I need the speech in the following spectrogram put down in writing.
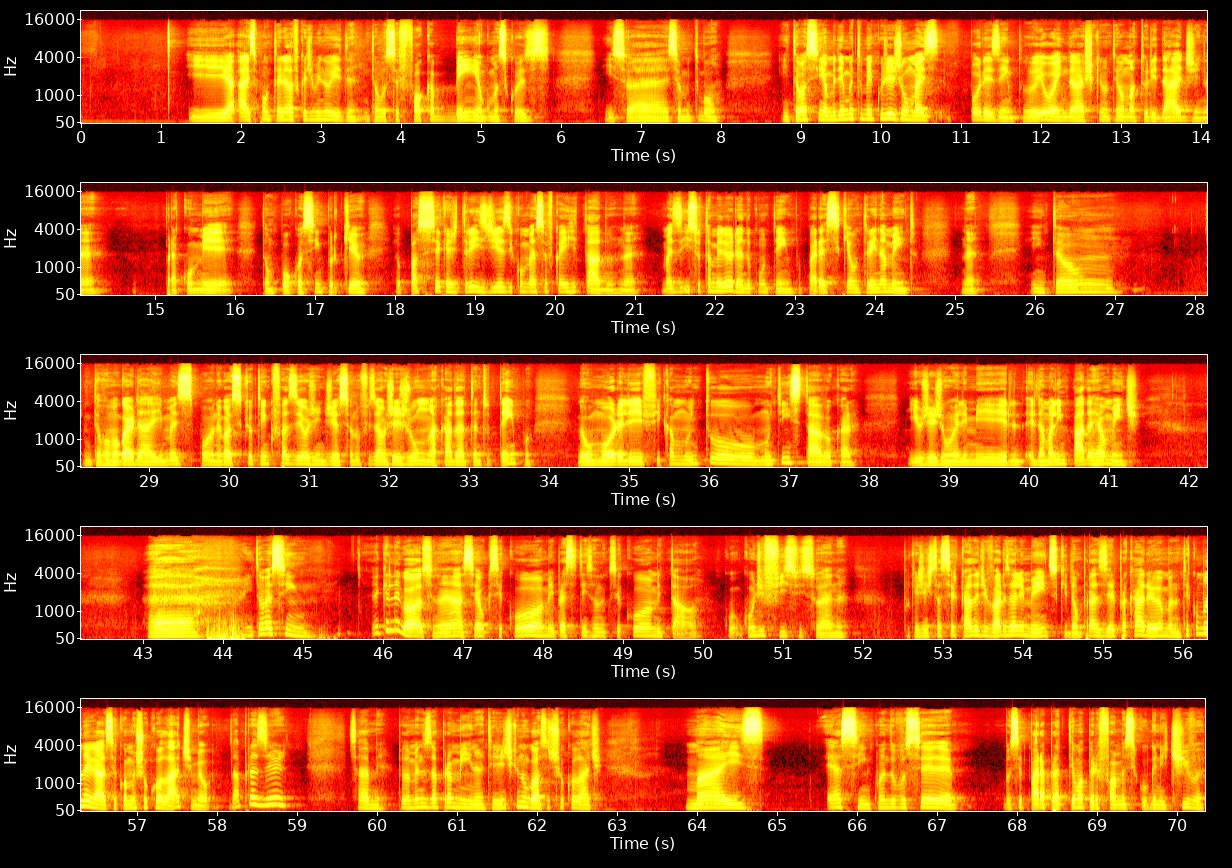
e a, a espontânea ela fica diminuída. Então você foca bem em algumas coisas. Isso é, isso é muito bom. Então, assim, eu me dei muito bem com o jejum, mas, por exemplo, eu ainda acho que não tenho uma maturidade, né, para comer tão pouco assim, porque eu passo cerca de três dias e começo a ficar irritado, né? Mas isso está melhorando com o tempo, parece que é um treinamento, né? Então, então vamos aguardar aí, mas pô, o negócio que eu tenho que fazer hoje em dia, se eu não fizer um jejum a cada tanto tempo, meu humor ele fica muito muito instável, cara. E o jejum ele me ele, ele dá uma limpada realmente. É, então assim, é aquele negócio, né? Ah, se é o que você come, presta atenção no que você come e tal. Qu quão difícil isso é, né? Porque a gente está cercado de vários alimentos que dão prazer pra caramba. Não tem como negar. Você come chocolate, meu, dá prazer, sabe? Pelo menos dá pra mim, né? Tem gente que não gosta de chocolate. Mas é assim, quando você você para para ter uma performance cognitiva,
